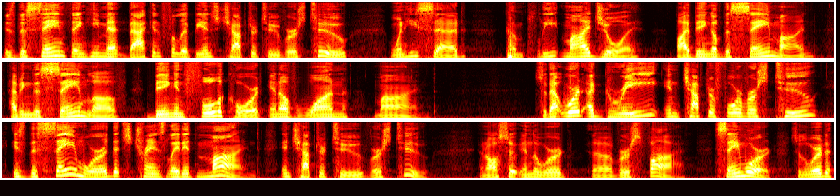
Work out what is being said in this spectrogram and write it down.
is the same thing he meant back in Philippians chapter 2 verse 2 when he said, "Complete my joy by being of the same mind, having the same love, being in full accord and of one mind." So that word agree in chapter 4 verse 2 is the same word that's translated mind in chapter 2 verse 2 and also in the word uh, verse 5. Same word. So the word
